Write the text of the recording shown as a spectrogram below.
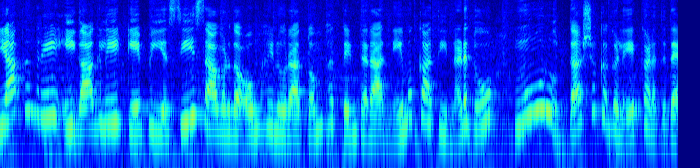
ಯಾಕಂದ್ರೆ ಈಗಾಗಲೇ ಕೆಪಿಎಸ್ಸಿ ಸಾವಿರದ ಒಂಬೈನೂರ ತೊಂಬತ್ತೆಂಟರ ನೇಮಕಾತಿ ನಡೆದು ಮೂರು ದಶಕಗಳೇ ಕಳೆದಿದೆ.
